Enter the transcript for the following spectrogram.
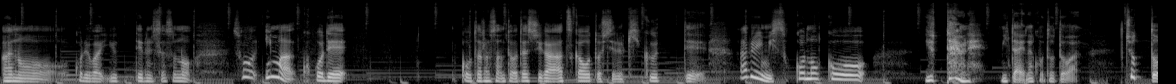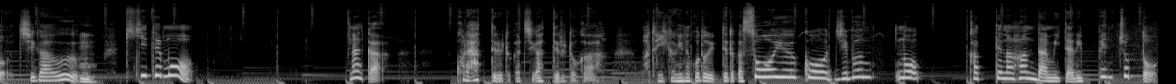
あのこれは言ってるんですがそのそう今ここで孝太郎さんと私が扱おうとしてる聞くってある意味そこのこう言ったよねみたいなこととは。ちょっと違う、ん。聞き手もなんかこれ合ってるとか違ってるとかまたいい加減なこと言ってるとかそういうこう自分の勝手な判断みたいないっぺんちょっと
